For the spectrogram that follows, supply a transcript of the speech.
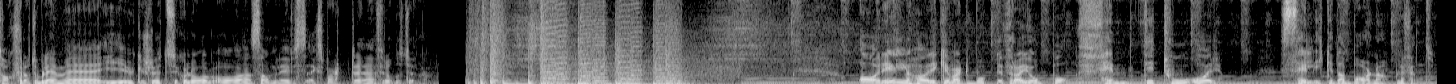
Takk for at du ble med i Ukeslutt, psykolog og samlivsekspert eh, Frode Thun. Arild har ikke vært borte fra jobb på 52 år. Selv ikke da barna ble født.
